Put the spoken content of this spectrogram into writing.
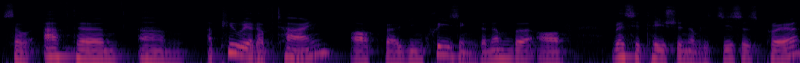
So after um, a period of time of uh, increasing the number of recitation of the Jesus prayer,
